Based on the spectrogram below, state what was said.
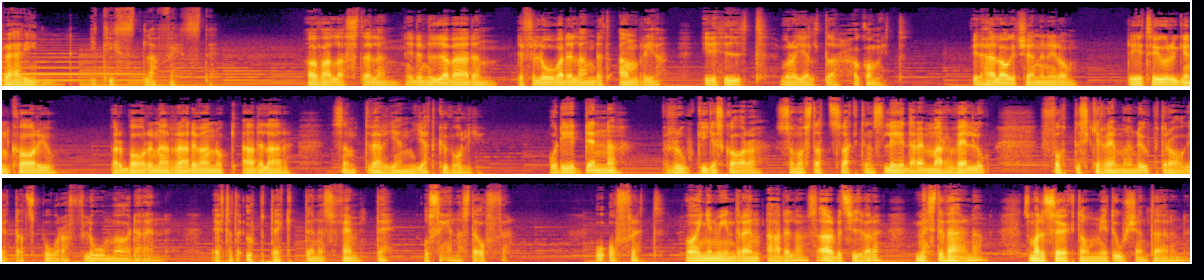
trär in i Tistla fäste. Av alla ställen i den nya världen, det förlovade landet Ambria, är det hit våra hjältar har kommit. Vid det här laget känner ni dem. Det är teurgen Kario, barbarerna Radevan och Adelar samt dvärgen Jatkuvolj. Och det är denna brokiga skara som har statsvaktens ledare Marvello fått det skrämmande uppdraget att spåra flåmördaren efter att ha upptäckt dennes femte och senaste offer. Och offret var ingen mindre än Adelars arbetsgivare, Mäster Värnan, som hade sökt dem i ett okänt ärende.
